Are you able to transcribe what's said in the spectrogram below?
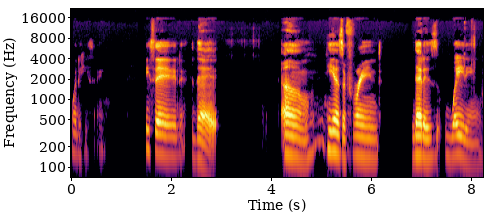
what did he say? He said that um he has a friend that is waiting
